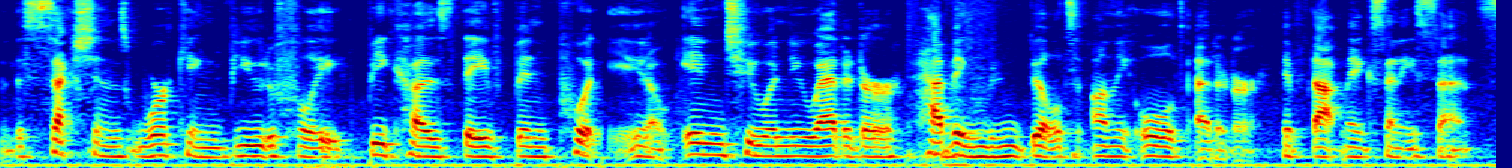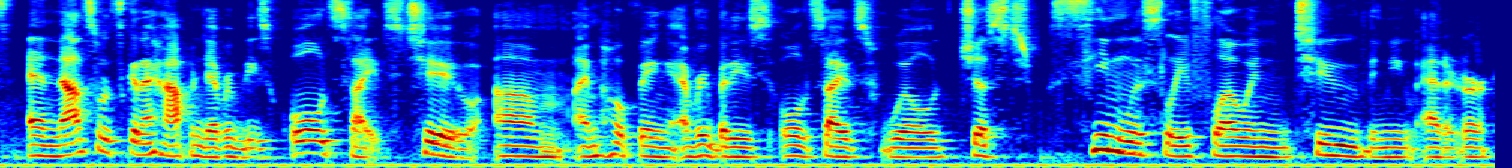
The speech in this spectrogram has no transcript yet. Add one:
the sections working beautifully because they've been put, you know, into a new editor having been built on the old editor, if that makes any sense. And that's what's going to happen to everybody's old sites too. Um, I'm hoping everybody's old sites will just seamlessly flow into the new editor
